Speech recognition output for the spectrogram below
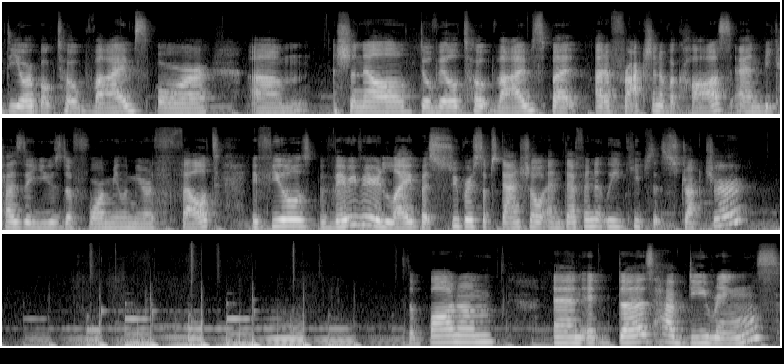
Dior book tote vibes or um, Chanel Deauville tote vibes, but at a fraction of a cost. And because they use the 4 millimeter felt, it feels very, very light, but super substantial and definitely keeps its structure. The bottom, and it does have D-rings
